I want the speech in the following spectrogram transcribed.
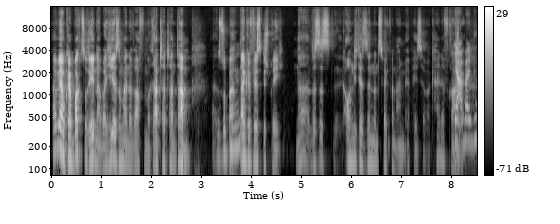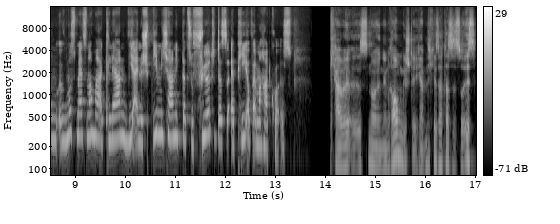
"Ah, wir haben keinen Bock zu reden, aber hier sind meine Waffen, ratatantam. Super, Mhm. danke fürs Gespräch. Ne? Das ist auch nicht der Sinn und Zweck von einem RP-Server, keine Frage. Ja, aber du äh, musst mir jetzt nochmal erklären, wie eine Spielmechanik dazu führt, dass RP auf einmal Hardcore ist. Ich habe es nur in den Raum gestellt. Ich habe nicht gesagt, dass es so ist.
